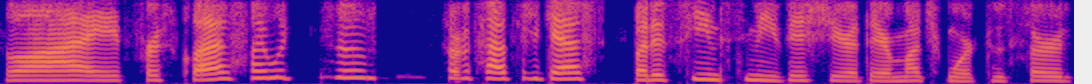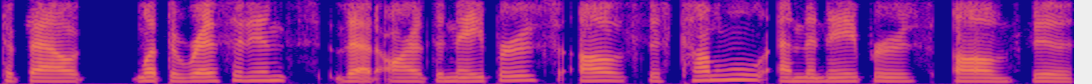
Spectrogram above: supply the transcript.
fly first class, I would uh, sort of hazard a guess. But it seems to me this year they're much more concerned about what the residents that are the neighbors of this tunnel and the neighbors of the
